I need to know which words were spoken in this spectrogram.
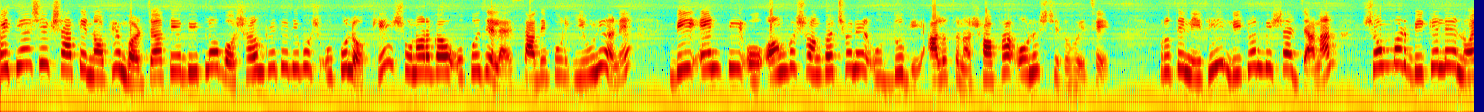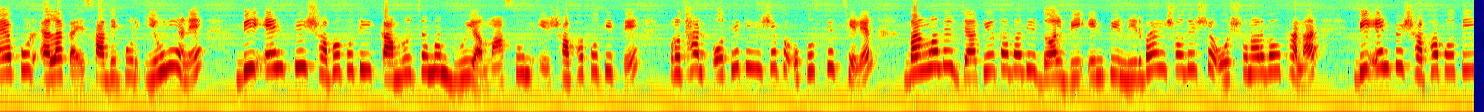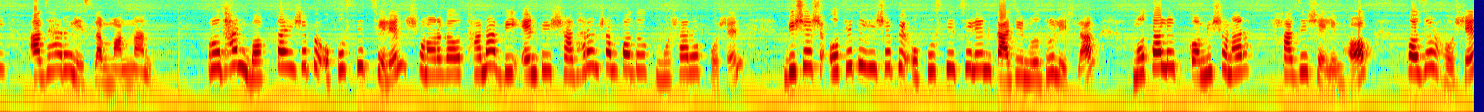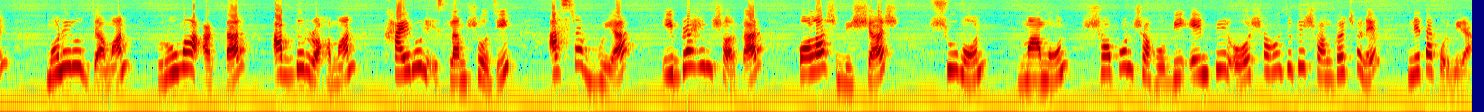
ঐতিহাসিক সাতই নভেম্বর জাতীয় বিপ্লব ও সংস্কৃতি দিবস উপলক্ষে সোনারগাঁও উপজেলায় সাদেপুর ইউনিয়নে বিএনপি ও অঙ্গ সংগঠনের উদ্যোগে আলোচনা সভা অনুষ্ঠিত হয়েছে। প্রতিনিধি লিটন বিশ্বাস জানান, সোমবার বিকেলে নয়াপুর এলাকায় সাদেপুর ইউনিয়নে বিএনপি সভাপতি কামরুজ্জামান ভুইয়া মাসুম এর সভাপতিত্বে প্রধান অতিথি হিসেবে উপস্থিত ছিলেন বাংলাদেশ জাতীয়তাবাদী দল বিএনপি নির্বাহী সদস্য ও সোনারগাঁও থানার বিএনপি সভাপতি আজহারুল ইসলাম মান্নান। প্রধান বক্তা হিসেবে উপস্থিত ছিলেন সোনারগাঁও থানা বিএনপি সাধারণ সম্পাদক মোশাররফ হোসেন। বিশেষ অতিথি হিসেবে উপস্থিত ছিলেন কাজী নজরুল ইসলাম, মোতালিব কমিশনার হাজি সেলিম হক, ফজল হোসেন, মনিরুজ্জামান, রুমা আক্তার, আব্দুর রহমান খাইরুল ইসলাম সজীব, আশরাফ ভুইয়া, ইব্রাহিম সরকার, পলাশ বিশ্বাস, সুমন মামুন স্বপন সহ বিএনপির ও সহযোগী সংগঠনের নেতাকর্মীরা।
